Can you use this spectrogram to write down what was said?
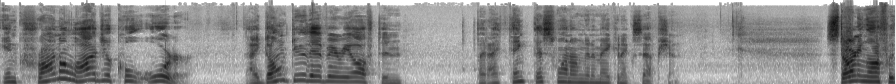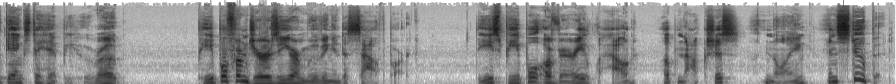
in chronological order. I don't do that very often, but I think this one I'm going to make an exception. Starting off with Gangsta Hippie, who wrote, People from Jersey are moving into South Park. These people are very loud, obnoxious, annoying, and stupid.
